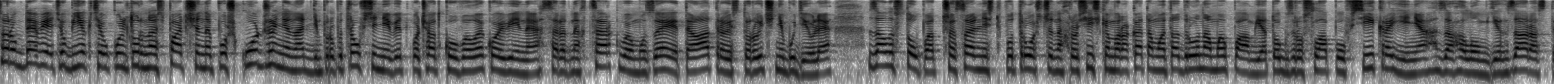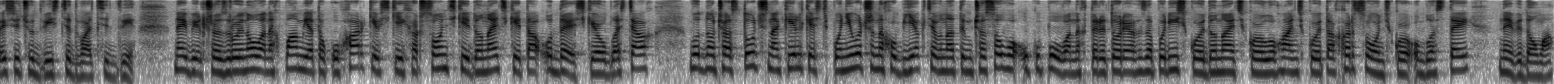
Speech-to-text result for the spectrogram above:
49 об'єктів культурної спадщини пошкоджені на Дніпропетровщині від початку Великої війни. Серед них церкви, музеї, театри, історичні будівлі. За листопад чисельність потрощених російськими ракетами та дронами пам'яток зросла по всій країні. Загалом їх зараз 1222. Найбільше зруйнованих пам'яток у Харківській, Херсонській, Донецькій та Одеській областях. Водночас точна кількість понівечених об'єктів на тимчасово окупованих територіях Запорізької, Донецької, Луганської та Херсонської областей невідома.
